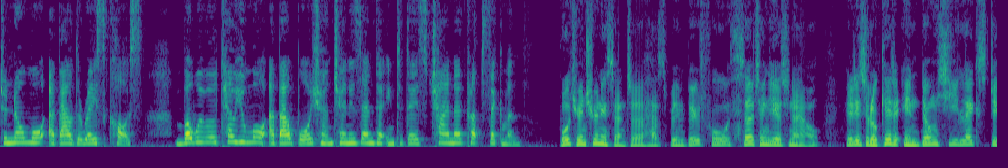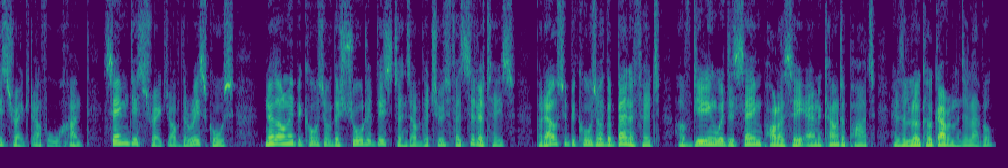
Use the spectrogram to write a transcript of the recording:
to know more about the race course. But we will tell you more about Boquan Training Center in today's China Club segment. Boquan Training Center has been built for 13 years now it is located in Dongxi Lakes district of Wuhan, same district of the racecourse, not only because of the short distance of the two facilities, but also because of the benefit of dealing with the same policy and counterpart at the local government level.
